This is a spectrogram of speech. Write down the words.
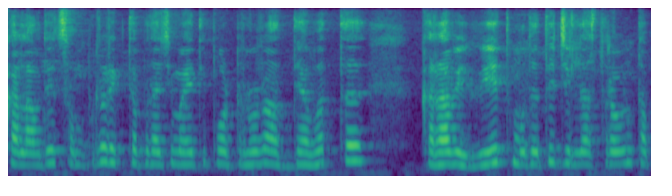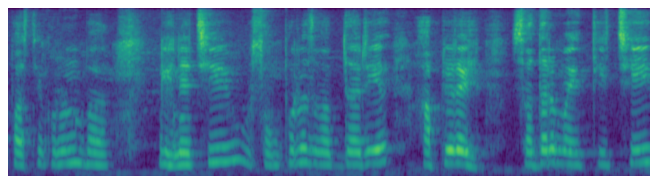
कालावधीत संपूर्ण रिक्त पदाची माहिती पोर्टलवर अद्ययावत करावी. विहित मुदतीत जिल्हास्तरावरून तपासणी करून ब घेण्याची संपूर्ण जबाबदारी आपली राहील. सदर माहितीची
